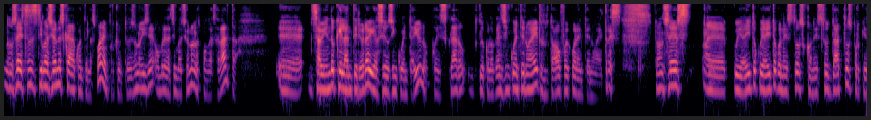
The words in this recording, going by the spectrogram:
no sé, estas estimaciones cada cuánto las ponen, porque entonces uno dice, hombre, la estimación no las pongas tan alta, eh, sabiendo que la anterior había sido 51, pues claro, lo colocan en 59 y el resultado fue 49.3. Entonces, eh, cuidadito, cuidadito con estos, con estos datos, porque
